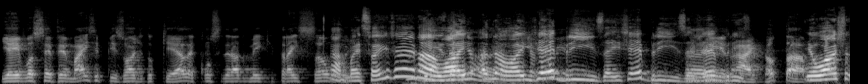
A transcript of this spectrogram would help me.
e aí você vê mais episódio do que ela, é considerado meio que traição. Ah, hoje. mas isso aí já é Não, brisa aí, demais. não, aí Já já é viu brisa, aí já é brisa, É. já é brisa. Ah, então tá. Eu acho,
